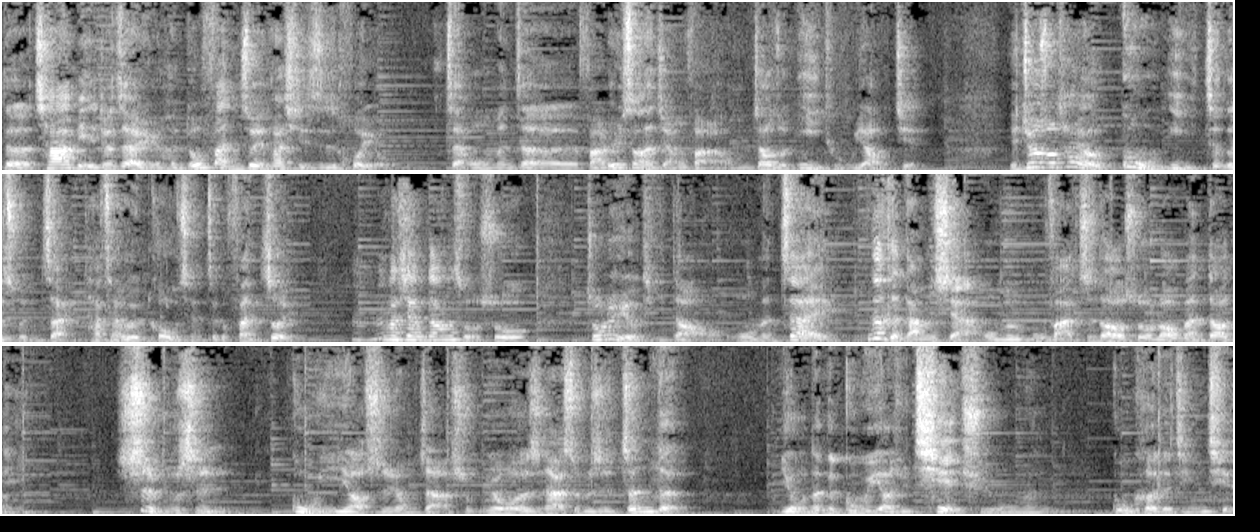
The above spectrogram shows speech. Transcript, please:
的差别就在于，很多犯罪它其实会有在我们的法律上的讲法我们叫做意图要件。也就是说，他有故意这个存在，他才会构成这个犯罪。那像刚刚所说，周律有提到，我们在那个当下，我们无法知道说老板到底是不是故意要使用诈术，又或者是他是不是真的有那个故意要去窃取我们顾客的金钱。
